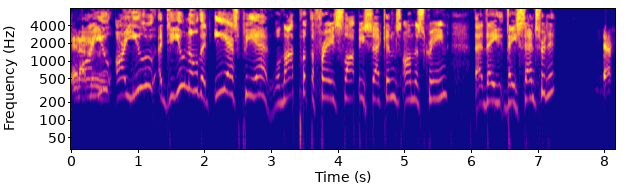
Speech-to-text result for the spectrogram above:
And I are mean, you, are you, do you know that ESPN will not put the phrase sloppy seconds on the screen? Uh, they, they censored it? That's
